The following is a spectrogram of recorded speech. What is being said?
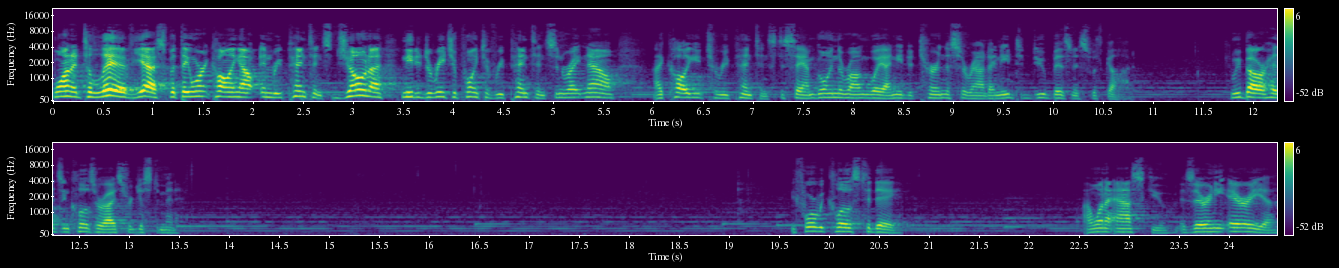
wanted to live, yes, but they weren't calling out in repentance. Jonah needed to reach a point of repentance. And right now, I call you to repentance, to say, I'm going the wrong way. I need to turn this around. I need to do business with God. Can we bow our heads and close our eyes for just a minute? Before we close today, I want to ask you is there any area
